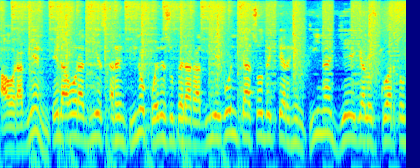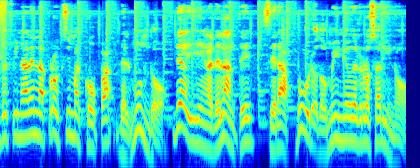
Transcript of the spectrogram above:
Ahora bien, el ahora 10 argentino puede superar a Diego en caso de que Argentina llegue a los cuartos de final en la próxima Copa del Mundo. De ahí en adelante será puro dominio del Rosarino.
